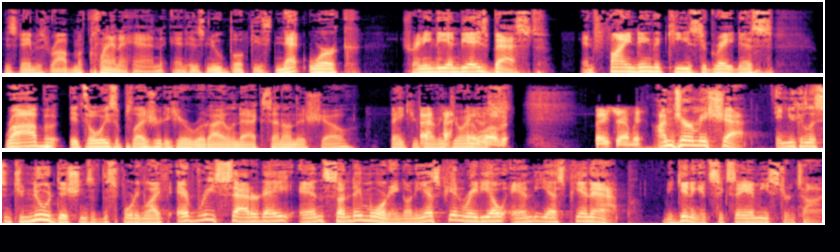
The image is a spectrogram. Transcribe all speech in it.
His name is Rob McClanaghan, and his new book is Network: Training the NBA's Best and Finding the Keys to Greatness. Rob, it's always a pleasure to hear a Rhode Island accent on this show. Thank you for having joined I us. love it. Thanks, Jeremy. I'm Jeremy Schaap, and you can listen to new editions of The Sporting Life every Saturday and Sunday morning on ESPN Radio and the ESPN app, beginning at 6 a.m. Eastern Time.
